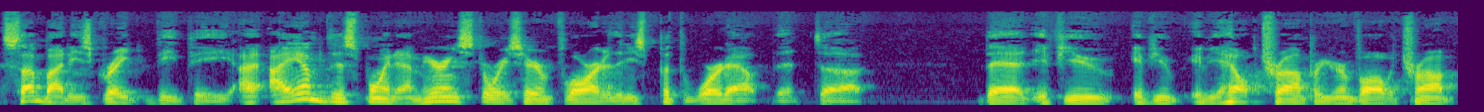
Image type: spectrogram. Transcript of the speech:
somebody's great VP. I, I, am disappointed. I'm hearing stories here in Florida that he's put the word out that uh, that if you if you if you help Trump or you're involved with Trump,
